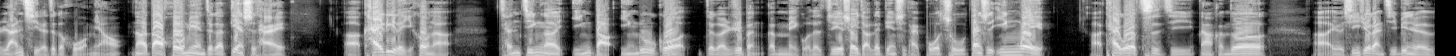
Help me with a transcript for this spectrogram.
燃起了这个火苗。那到后面这个电视台，呃，开立了以后呢，曾经呢引导引入过这个日本跟美国的职业摔跤在电视台播出，但是因为啊太过刺激，那很多啊有心血管疾病的。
